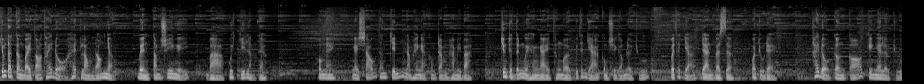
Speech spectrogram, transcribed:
chúng ta cần bày tỏ thái độ hết lòng đón nhận, bền tâm suy nghĩ và quyết chí làm theo. Hôm nay, ngày 6 tháng 9 năm 2023, chương trình tính nguyện hàng ngày thân mời quý thính giả cùng suy gẫm lời Chúa với tác giả Dan Bazer qua chủ đề Thái độ cần có khi nghe lời Chúa.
